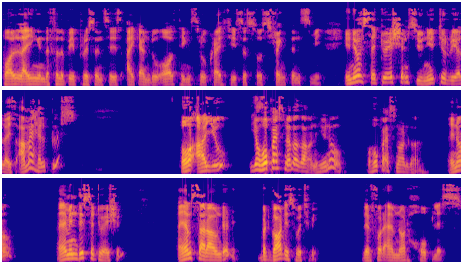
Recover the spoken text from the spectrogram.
Paul lying in the Philippi prison says, I can do all things through Christ Jesus who strengthens me. In your situations, you need to realize, am I helpless? Or are you, your hope has never gone, you know. Hope has not gone. I know. I am in this situation. I am surrounded, but God is with me. Therefore, I am not hopeless.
